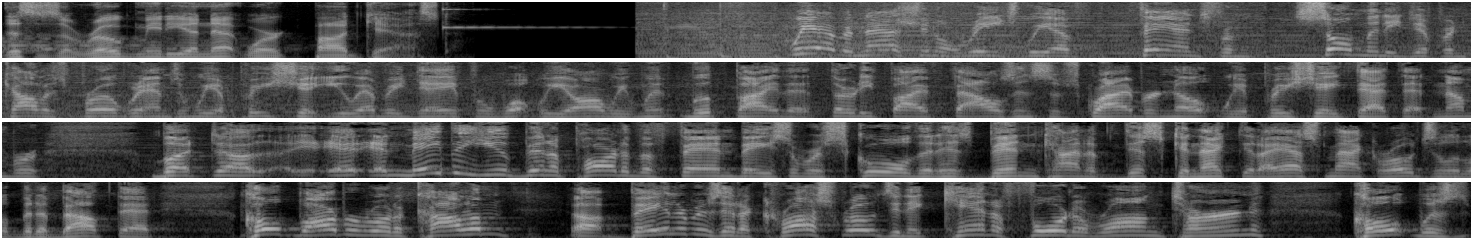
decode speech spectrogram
This is a Rogue Media Network podcast. We have a national reach. We have fans from so many different college programs, and we appreciate you every day for what we are. We went moved by the 35,000 subscriber note. We appreciate that, that number. But, uh, and maybe you've been a part of a fan base or a school that has been kind of disconnected. I asked Mack Rhoades a little bit about that. Colt Barber wrote a column. Uh, Baylor is at a crossroads and it can't afford a wrong turn. Colt was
